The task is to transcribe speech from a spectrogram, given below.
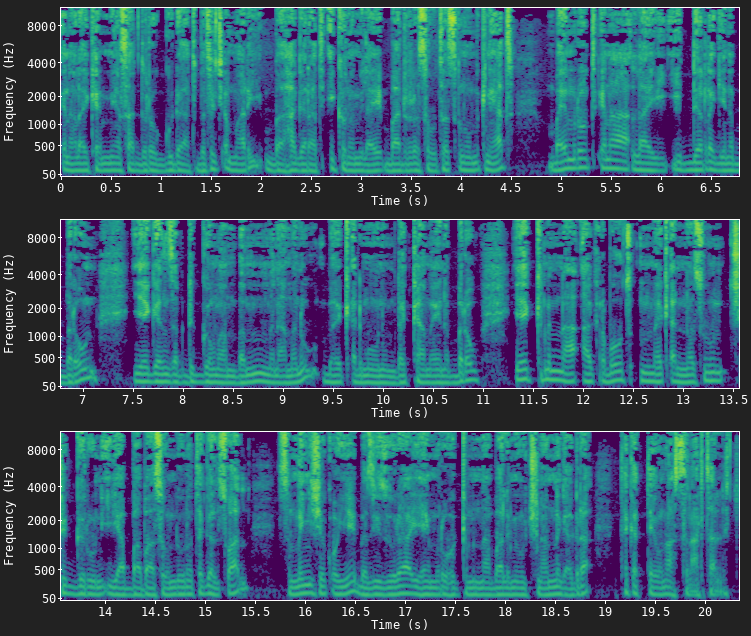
ጤና ላይ ከሚያሳድረው ጉዳት በተጨማሪ በሀገራት ኢኮኖሚ ላይ ባደረሰው ተጽዕኖ ምክንያት በአእምሮ ጤና ላይ ይደረግ የነበረውን የገንዘብ ድጎማን በመመናመኑ በቀድሞውኑም ደካማ የነበረው የሕክምና አቅርቦት መቀነሱን ችግሩን እያባባሰው እንደሆነ ተገልጿል። ስመኝሽ የቆየ በዚህ ዙሪያ የአእምሮ ሕክምና ባለሙያዎችን አነጋግራ ተከታዩን አሰናድታለች።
